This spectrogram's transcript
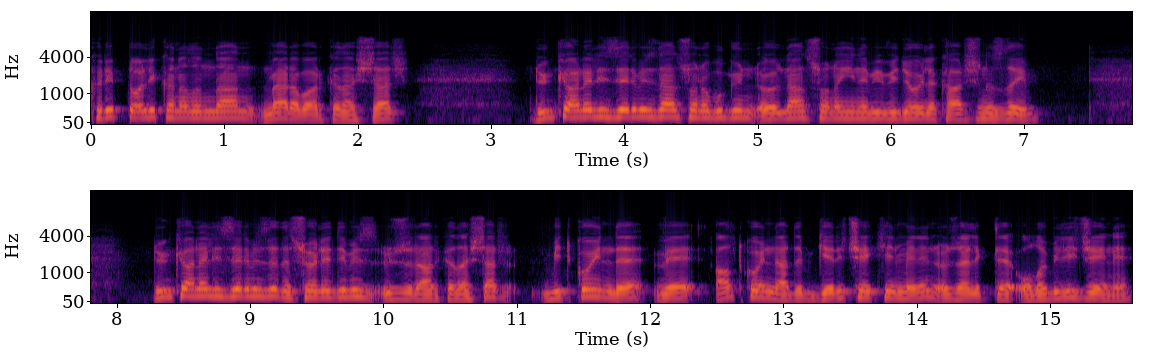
Kripto Ali kanalından merhaba arkadaşlar. Dünkü analizlerimizden sonra bugün öğleden sonra yine bir video ile karşınızdayım. Dünkü analizlerimizde de söylediğimiz üzere arkadaşlar Bitcoin'de ve altcoin'lerde bir geri çekilmenin özellikle olabileceğini,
